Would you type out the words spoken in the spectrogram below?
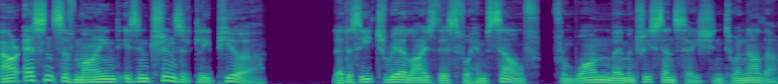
Our essence of mind is intrinsically pure. Let us each realize this for himself from one momentary sensation to another.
